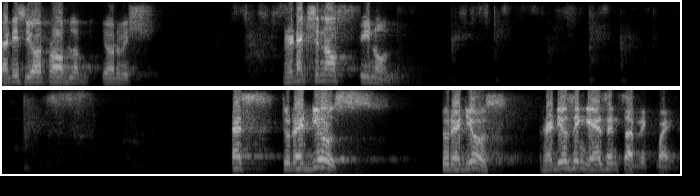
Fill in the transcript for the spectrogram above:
That is your problem, your wish. Reduction of phenol. Yes, to reduce, to reduce, reducing agents are required.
